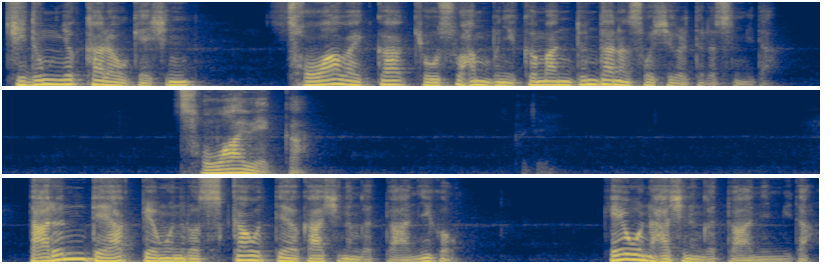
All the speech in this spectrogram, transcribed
기둥 역할하고 계신 소아외과 교수 한 분이 그만둔다는 소식을 들었습니다. 소아외과. 다른 대학병원으로 스카웃되어 가시는 것도 아니고 개원하시는 것도 아닙니다.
